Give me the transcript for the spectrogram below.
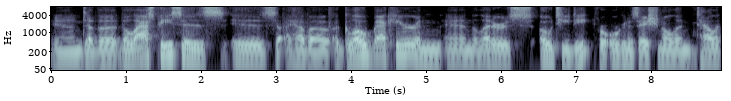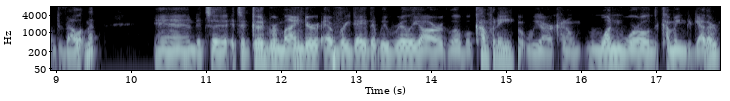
And uh, the the last piece is is I have a, a, globe back here and and the letters OTD for organizational and talent development. And it's a it's a good reminder every day that we really are a global company. We are kind of one world coming together,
